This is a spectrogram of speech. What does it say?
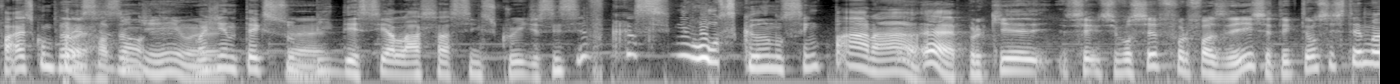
faz com Não, é precisão. é. Imagina ter que subir É. e descer lá Assassin's Creed assim, você fica se enroscando sem parar. É, porque se, se você for fazer isso, você tem que ter um sistema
